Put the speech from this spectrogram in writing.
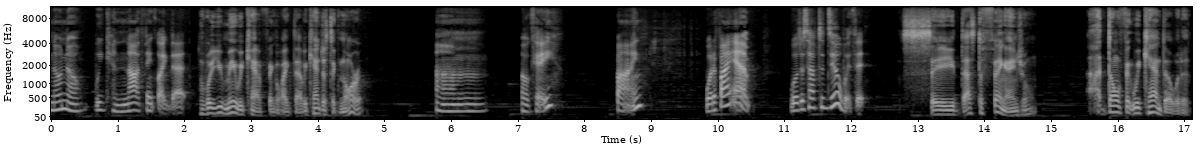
No, no. We cannot think like that. What do you mean we can't think like that? We can't just ignore it. Um, okay. Fine. What if I am? We'll just have to deal with it. See, that's the thing, Angel. I don't think we can deal with it.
